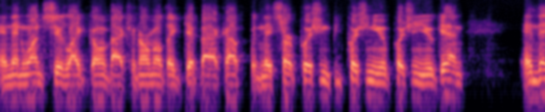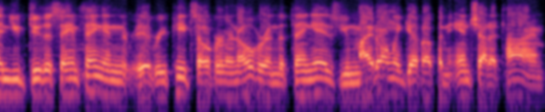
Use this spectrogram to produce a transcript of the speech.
and then once you're like going back to normal, they get back up and they start pushing, pushing you, pushing you again and then you do the same thing and it repeats over and over. And the thing is you might only give up an inch at a time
